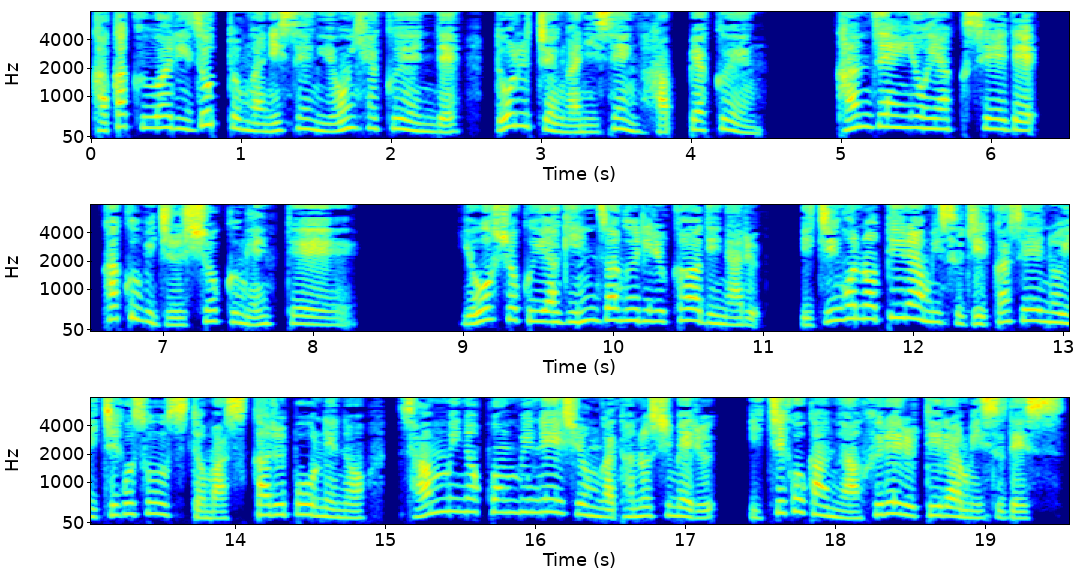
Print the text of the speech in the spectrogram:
価格はリゾットが2400円で、ドルチェが2800円。完全予約制で、各日10食限定。洋食や銀座グリルカーディナル、いちごのティラミス自家製のいちごソースとマスカルポーネの酸味のコンビネーションが楽しめる、いちご感あふれるティラミスです。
